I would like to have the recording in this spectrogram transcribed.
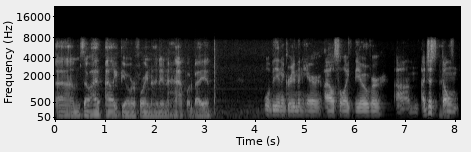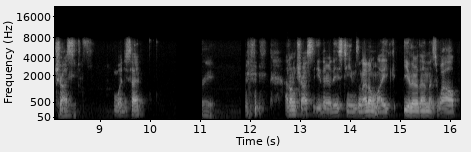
Um, so I, I like the over 49 and a half. What about you? We'll be in agreement here. I also like the over. Um, I just don't trust. What'd you say? Great. I don't trust either of these teams, and I don't like either of them as well.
